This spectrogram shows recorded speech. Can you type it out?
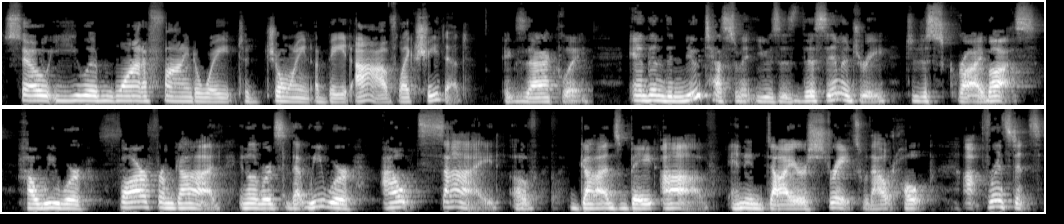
So you would want to find a way to join a Beit Av like she did. Exactly. And then the New Testament uses this imagery to describe us, how we were far from God. In other words, that we were outside of God's Beit Av and in dire straits without hope. Uh, for instance,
